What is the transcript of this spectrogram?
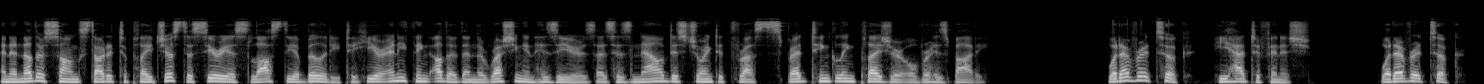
and another song started to play just as Sirius lost the ability to hear anything other than the rushing in his ears as his now disjointed thrusts spread tingling pleasure over his body. Whatever it took, he had to finish. Whatever it took.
